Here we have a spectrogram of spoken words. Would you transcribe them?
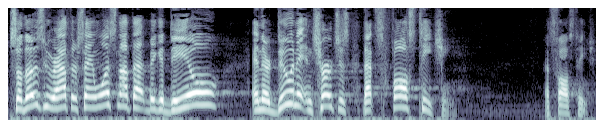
So those who are out there saying, well, it's not that big a deal, and they're doing it in churches, that's false teaching. That's false teaching.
